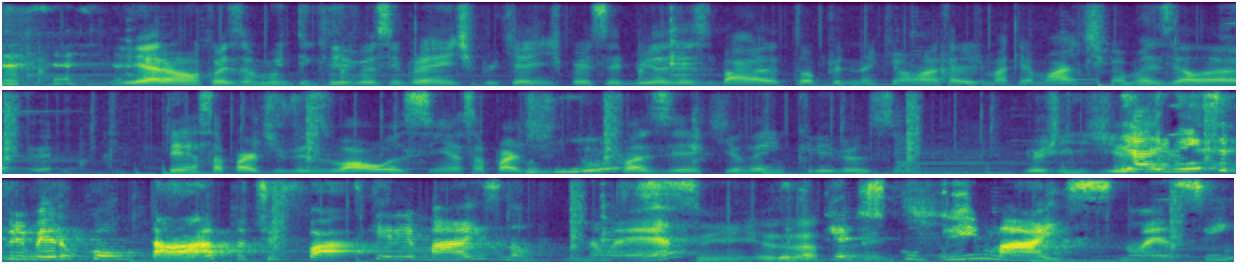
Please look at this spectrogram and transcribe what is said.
e era uma coisa muito incrível assim pra gente, porque a gente percebia às vezes, bah, tô aprendendo aqui uma matéria de matemática, mas ela ter essa parte visual assim, essa parte uhum. de tu fazer aquilo é incrível assim. E hoje em dia. E aí, esse primeiro contato te faz querer mais, não, não é? Sim, Você exatamente. quer descobrir mais, não é assim?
